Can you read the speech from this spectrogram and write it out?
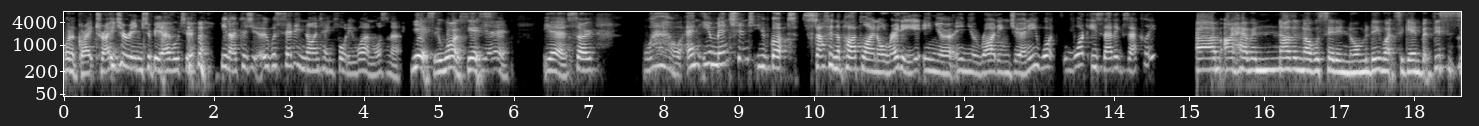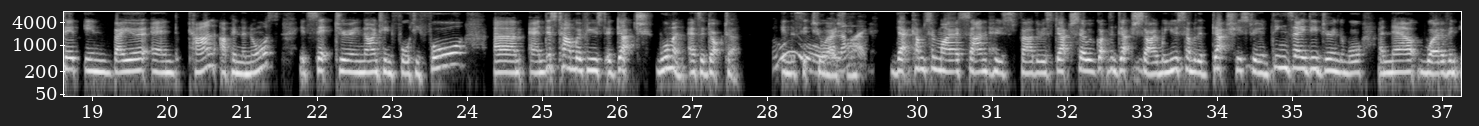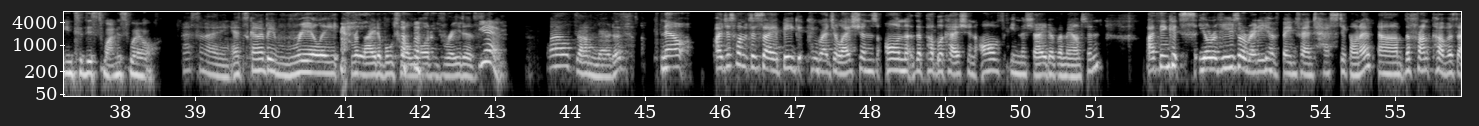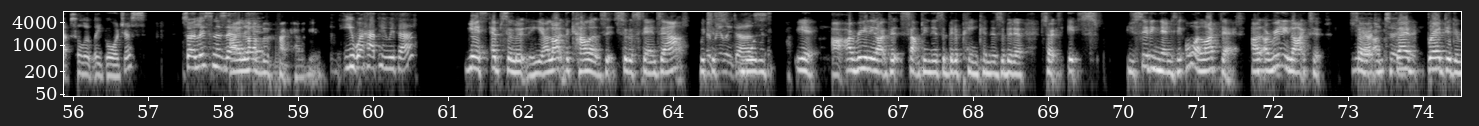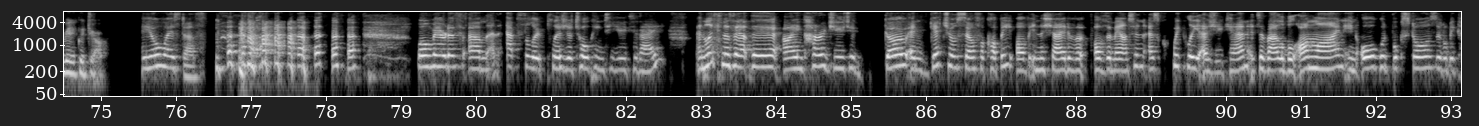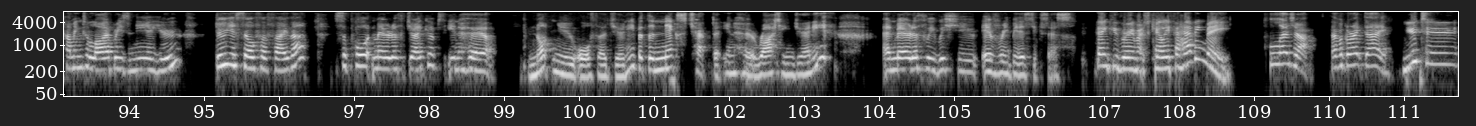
What a great trade you're in to be able to, you know, because it was set in 1941, wasn't it? Yes, it was. Yes. Yeah. Yeah. So, wow. And you mentioned you've got stuff in the pipeline already in your in your writing journey. What what is that exactly? Um, I have another novel set in Normandy once again, but this is set in Bayeux and Caen up in the north. It's set during 1944. Um, and this time we've used a Dutch woman as a doctor. In the Ooh, situation. like. That comes from my son, whose father is Dutch. So we've got the Dutch side. We use some of the Dutch history and things they did during the war are now woven into this one as well. Fascinating. It's going to be really relatable to a lot of readers. Yeah. Well done, Meredith. Now, I just wanted to say a big congratulations on the publication of In the Shade of a Mountain. I think it's your reviews already have been fantastic on it. Um, the front cover is absolutely gorgeous. So, listeners out there. I there, love the front cover. yeah. you were happy with that? Yes, absolutely. Yeah, I like the colours. It sort of stands out, which It is really does. than- yeah, I, really like that. Something there's a bit of pink and there's a bit of so it's, it's you're sitting there and you think, oh, I like that. I, I really liked it. So Yeah, I'm too. glad Brad did a really good job. He always does. well, Meredith, um, an absolute pleasure talking to you today. And listeners out there, I encourage you to go and get yourself a copy of In the Shade of, of the Mountain as quickly as you can. It's available online in all good bookstores. It'll be coming to libraries near you. Do yourself a favour, support Meredith Jacobs in her not new author journey, but the next chapter in her writing journey. And Meredith, we wish you every bit of success. Thank you very much, Kelly, for having me. Pleasure. Have a great day. You too.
